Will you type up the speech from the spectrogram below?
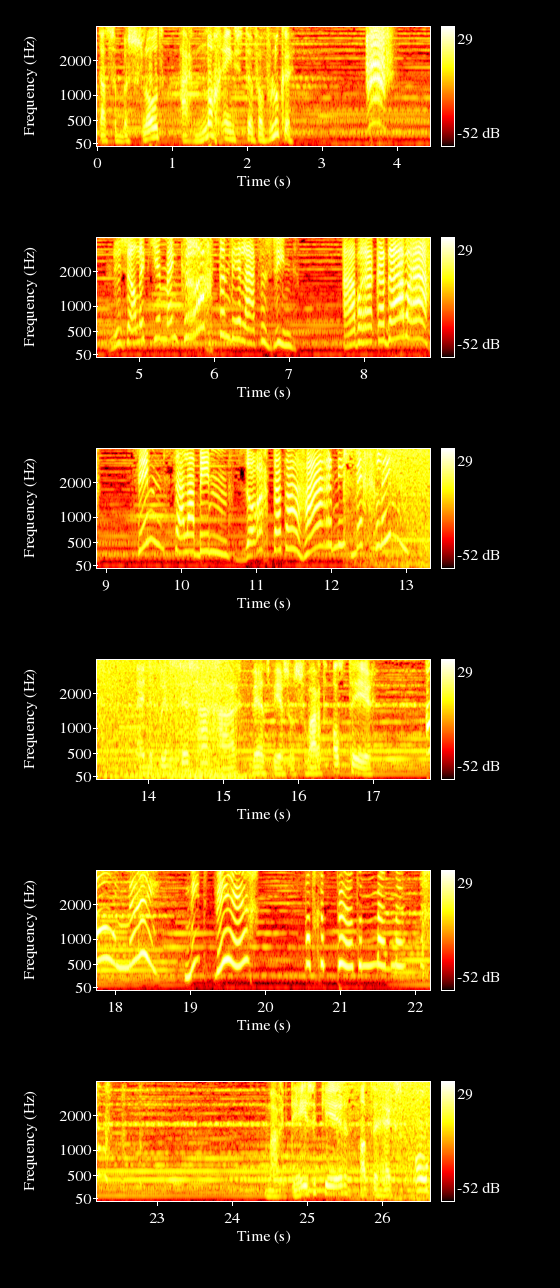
dat ze besloot haar nog eens te vervloeken. Ah, nu zal ik je mijn krachten weer laten zien. Abracadabra, Simsalabim, zorg dat haar haar niet meer glimt. En de prinses haar haar werd weer zo zwart als teer. Oh nee, niet weer. Wat gebeurt er met me? Maar deze keer had de heks ook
